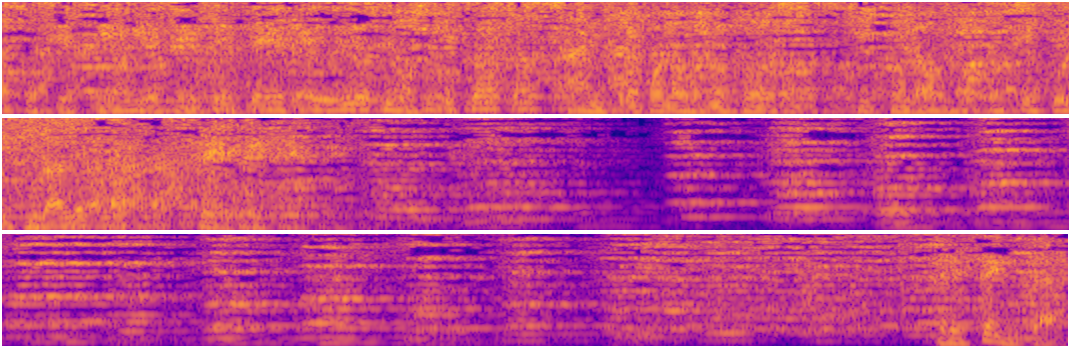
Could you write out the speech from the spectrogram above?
Asociación de Centros de Estudios Gnósticos, Antropológicos, Psicológicos y Culturales ASTE. presenta.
